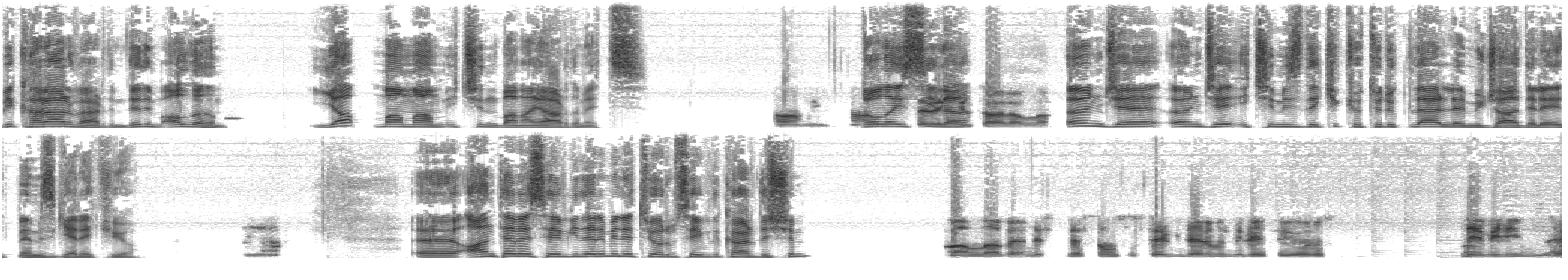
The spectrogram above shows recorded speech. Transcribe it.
bir karar verdim. Dedim Allah'ım yapmamam için bana yardım et. Amin. Dolayısıyla-. Önce önce içimizdeki kötülüklerle mücadele etmemiz gerekiyor. Ee, Antep'e sevgilerimi iletiyorum sevgili kardeşim. Vallahi ben de size sonsuz sevgilerimizi iletiyoruz. Ne bileyim e,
